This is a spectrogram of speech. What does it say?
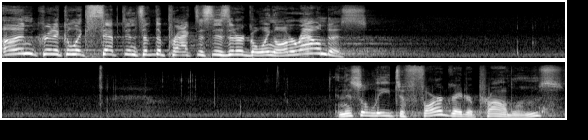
uncritical acceptance of the practices that are going on around us. And this will lead to far greater problems.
